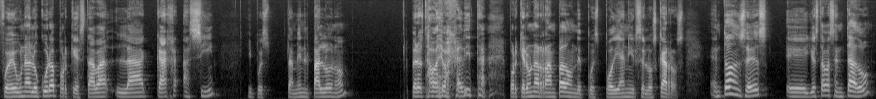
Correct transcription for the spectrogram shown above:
fue una locura porque estaba la caja así. Y pues también el palo, ¿no? Pero estaba de bajadita, porque era una rampa donde pues podían irse los carros. Entonces, eh, yo estaba sentado,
